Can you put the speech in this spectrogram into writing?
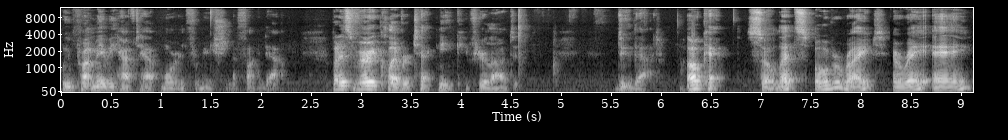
We maybe have to have more information to find out. But it's a very clever technique if you're allowed to do that. Okay, so let's overwrite array A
